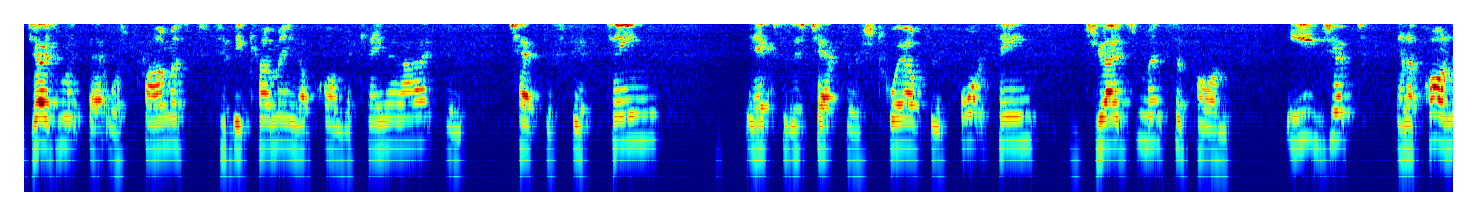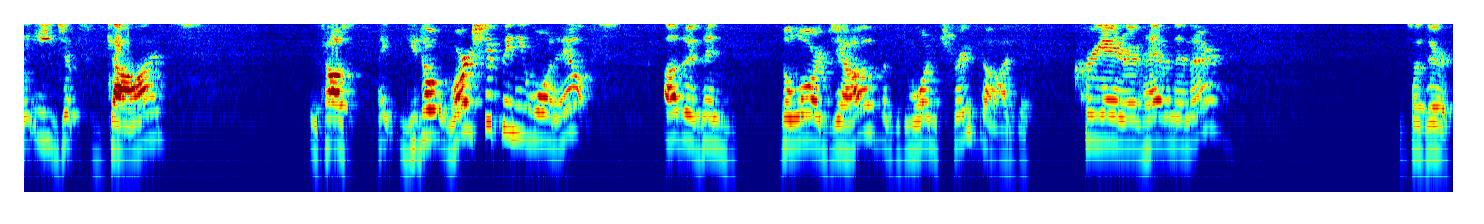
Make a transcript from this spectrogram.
Judgment that was promised to be coming upon the Canaanites in chapter 15. Exodus chapters 12 through 14. Judgments upon Egypt and upon Egypt's gods. Because you don't worship anyone else other than the Lord Jehovah, the one true God, the creator of heaven and earth. And so there,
